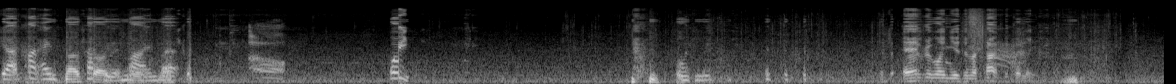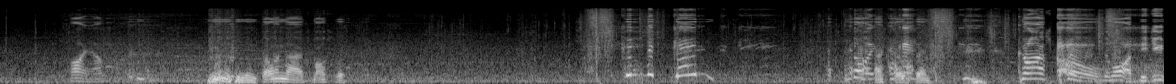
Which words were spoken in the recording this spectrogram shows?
Yeah, I can't aim Nice properly try. with mine, but... Oi! Is everyone using a tactical knife? I am. Using throwing knives mostly. Hit again! Right, I again. think. Can I ask oh. the what? Did you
